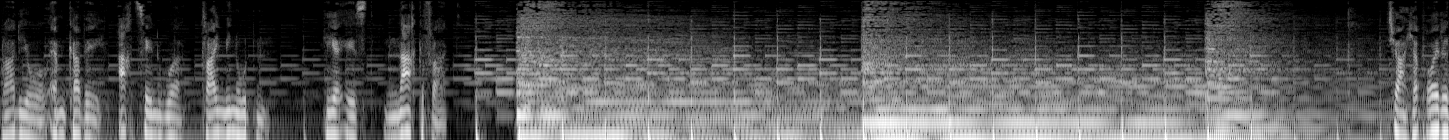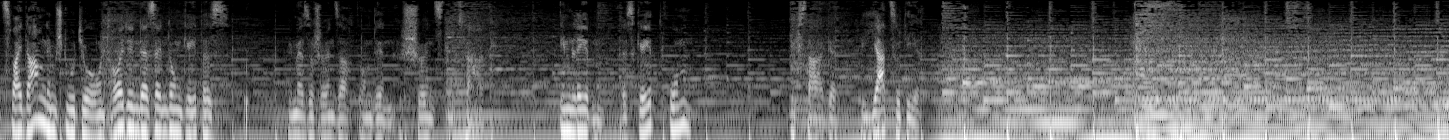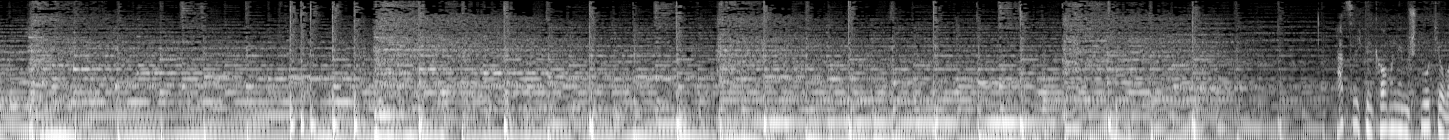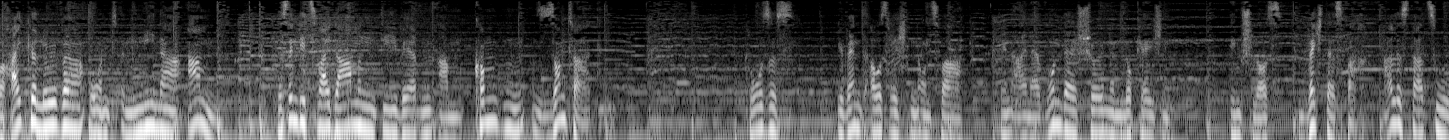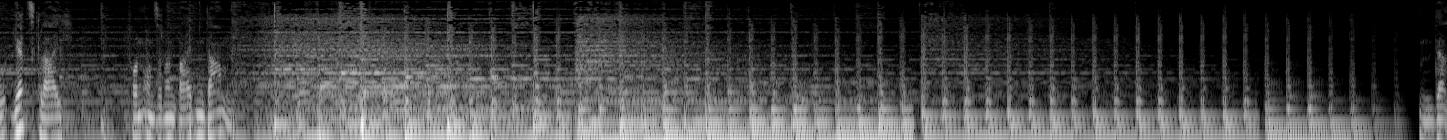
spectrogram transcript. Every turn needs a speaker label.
Speaker 1: Radio MKW, 18 Uhr, 3 Minuten. Hier ist nachgefragt. Tja, ich habe heute zwei Damen im Studio und heute in der Sendung geht es, wie man so schön sagt, um den schönsten Tag im Leben. Es geht um, sage Ja zu dir. Herzlich willkommen im Studio Heike Löwer und Nina Abend. Das sind die zwei Damen, die werden am kommenden Sonntag großes Event ausrichten und zwar in einer wunderschönen Location im Schloss Wächtersbach. Alles dazu jetzt gleich von unseren beiden Damen.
